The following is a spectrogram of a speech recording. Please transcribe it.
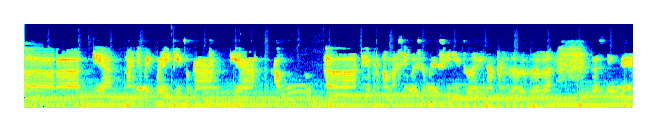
uh, ya nanya baik-baik gitu kan ya kamu uh, ya pertama sih basa-basi gitu lagi ngapain bla bla bla terus ya udah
